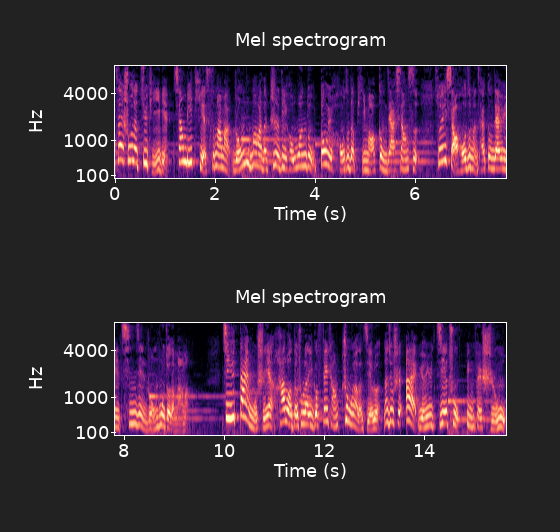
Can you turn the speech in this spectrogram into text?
再说的具体一点，相比铁丝妈妈，绒布妈妈的质地和温度都与猴子的皮毛更加相似，所以小猴子们才更加愿意亲近绒布做的妈妈。基于代母实验，哈洛得出了一个非常重要的结论，那就是爱源于接触，并非食物。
